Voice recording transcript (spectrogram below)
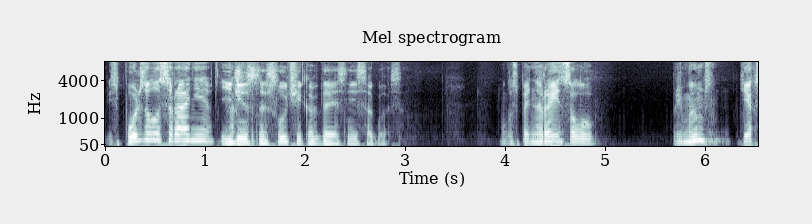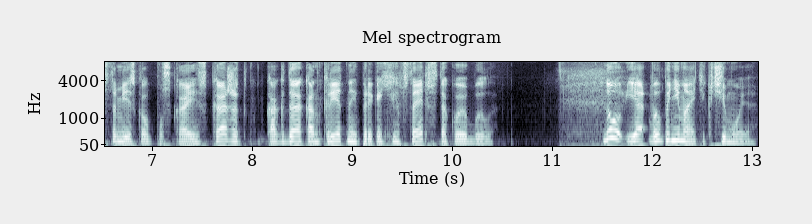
использовалась ранее. А Единственный случай, когда я с ней согласен. Ну, господин Рейнселу прямым текстом я сказал, пускай скажет, когда конкретно и при каких обстоятельствах такое было. Ну, я, вы понимаете, к чему я.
